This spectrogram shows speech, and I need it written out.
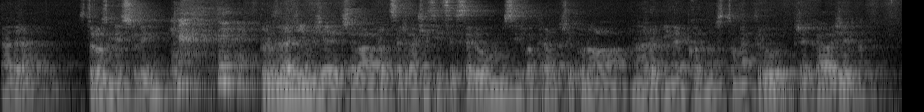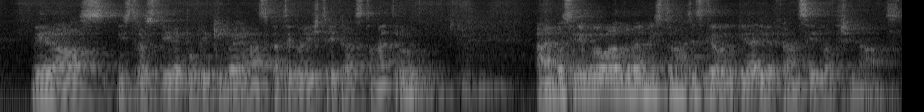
Já teda to rozmyslím. Prozradím, že třeba v roce 2007 si dvakrát překonala národní rekord na 100 metrů překážek. Vyhrála z mistrovství republiky 2011 kategorii 4x100 metrů. Mhm. A nebo si vybojovala druhé místo na hasičské olympiádě ve Francii 2013.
